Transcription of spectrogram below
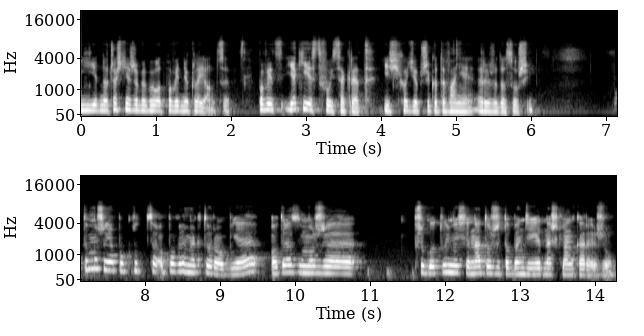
i jednocześnie, żeby był odpowiednio klejący. Powiedz, jaki jest Twój sekret, jeśli chodzi o przygotowanie ryżu do sushi? To może ja pokrótce opowiem, jak to robię. Od razu może przygotujmy się na to, że to będzie jedna szklanka ryżu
